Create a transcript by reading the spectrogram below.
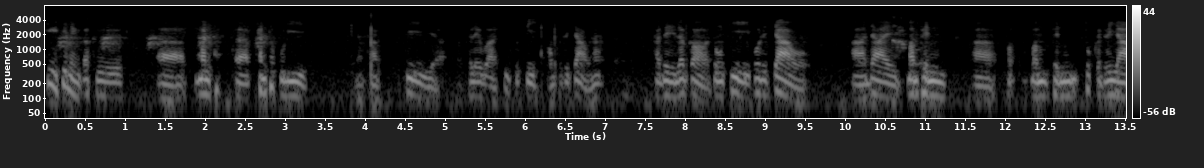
ที่ที่หนึ่งก็คืออ่อมันอ่อคันธกุดีนะครับ ที่เอ่อเขาเรียกว่าที่กุฏิของพระพุทธเจ้านะคันธกุดีแล้วก็ตรงที่พระพุทธเจ้าอ่าได้บำเพ็ญอ่าบำเพ็ญทุกขกิริยา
